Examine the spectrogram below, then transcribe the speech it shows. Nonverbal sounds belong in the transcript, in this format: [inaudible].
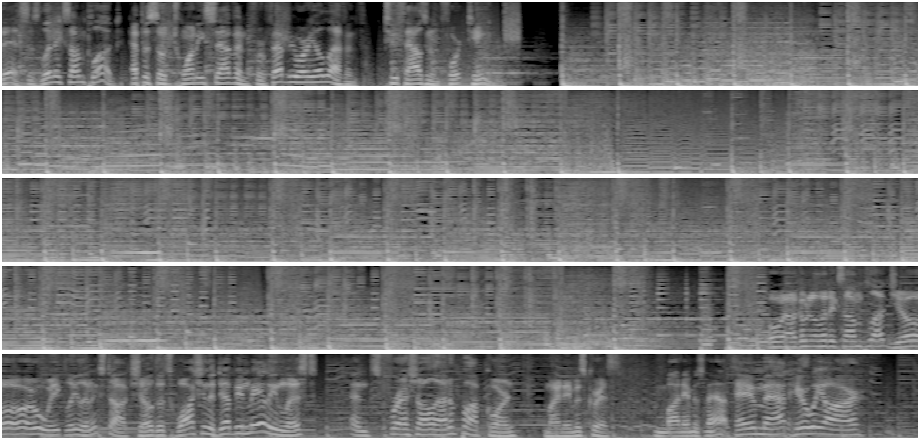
This is Linux Unplugged, episode 27 for February 11th, 2014. Linux Unplugged, your weekly Linux talk show that's watching the Debian mailing list and it's fresh all out of popcorn. My name is Chris. My name is Matt. Hey, Matt, here we are.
